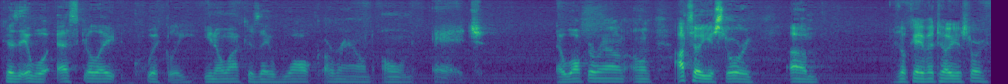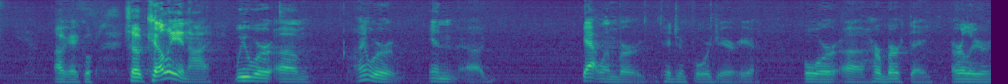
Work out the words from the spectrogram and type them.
because it will escalate quickly. You know why? Because they walk around on edge. They walk around on. I'll tell you a story. Um, is it okay if I tell you a story? Okay, cool. So Kelly and I, we were, um, I think we were in uh, Gatlinburg, Pigeon Forge area, for uh, her birthday earlier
